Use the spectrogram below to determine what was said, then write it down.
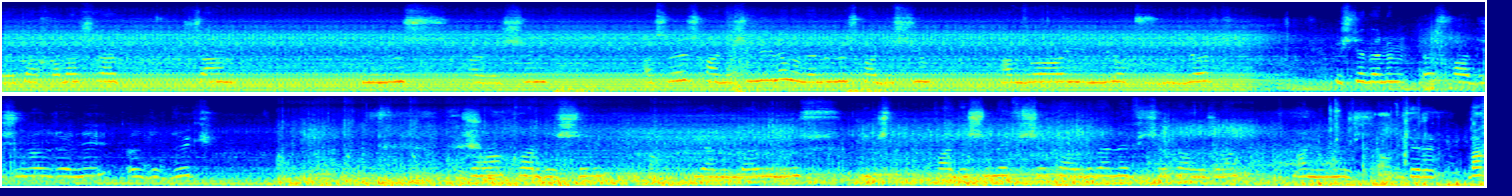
Evet arkadaşlar şu an Yunus kardeşim aslında Yunus kardeşim değil ama benim Yunus kardeşim Hamza 134 İşte benim öz kardeşimi öldüreni öldürdük. Şu an kardeşim yanımda Yunus. İki kardeşim de fişek aldı. Ben de fişek alacağım. Ben Yunus. Atıyorum. Bak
